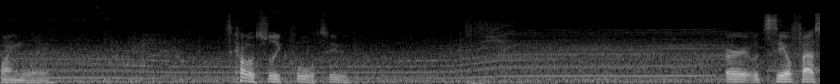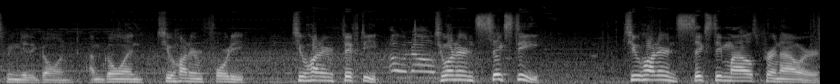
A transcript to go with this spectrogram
Finally. This car looks really cool too. Alright, let's see how fast we can get it going. I'm going 240, 250, Oh no! 260, 260 miles per hour.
